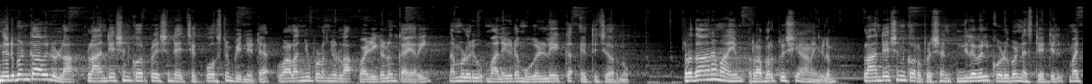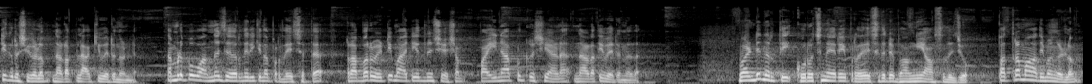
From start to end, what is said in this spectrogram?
നെടുമൺകാവിലുള്ള പ്ലാന്റേഷൻ കോർപ്പറേഷന്റെ ചെക്ക് പോസ്റ്റും പിന്നിട്ട് വളഞ്ഞു പുളഞ്ഞുള്ള വഴികളും കയറി നമ്മളൊരു മലയുടെ മുകളിലേക്ക് എത്തിച്ചേർന്നു. പ്രധാനമായും റബ്ബർ കൃഷിയാണെങ്കിലും പ്ലാന്റേഷൻ കോർപ്പറേഷൻ നിലവിൽ കൊടുവൺ എസ്റ്റേറ്റിൽ മറ്റ് കൃഷികളും നടപ്പിലാക്കി വരുന്നുണ്ട്. നമ്മളിപ്പോൾ വന്നു ചേർന്നിരിക്കുന്ന പ്രദേശത്ത് റബ്ബർ വെട്ടി മാറ്റിയതിനു ശേഷം പൈനാപ്പിൾ കൃഷിയാണ് നടത്തി വരുന്നത്. വണ്ടി നിർത്തി കുറച്ചുനേരം ഈ പ്രദേശത്തിന്റെ ഭംഗി ആസ്വദിച്ചു. പത്രമാധ്യമങ്ങളിലും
